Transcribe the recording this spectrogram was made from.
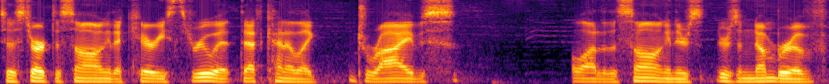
to start the song that carries through it. That kind of like drives a lot of the song. And there's there's a number of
